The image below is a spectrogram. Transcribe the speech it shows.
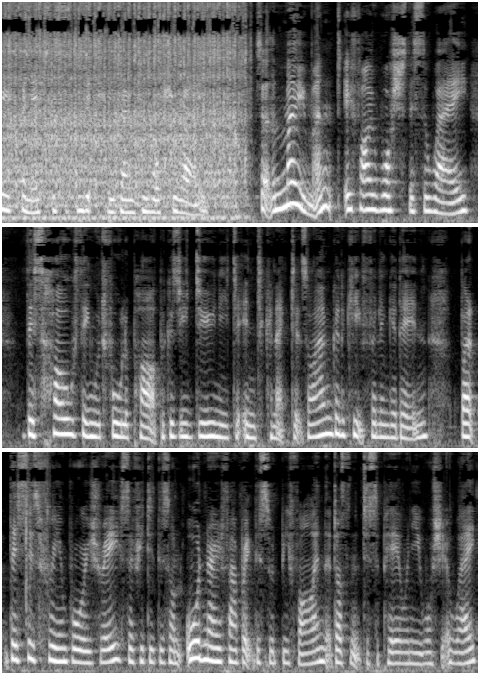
we finish, this is literally going to wash away. So at the moment, if I wash this away, this whole thing would fall apart because you do need to interconnect it. So I am going to keep filling it in, but this is free embroidery so if you did this on ordinary fabric this would be fine. That doesn't disappear when you wash it away.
